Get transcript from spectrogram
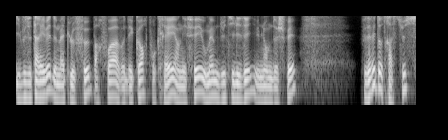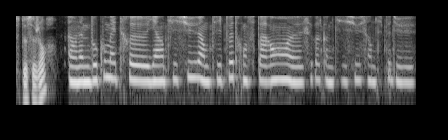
Il vous est arrivé de mettre le feu parfois à vos décors pour créer un effet ou même d'utiliser une lampe de chevet? Vous avez d'autres astuces de ce genre? On aime beaucoup mettre. Il euh, y a un tissu un petit peu transparent. Euh, c'est quoi comme tissu? C'est un petit peu du.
